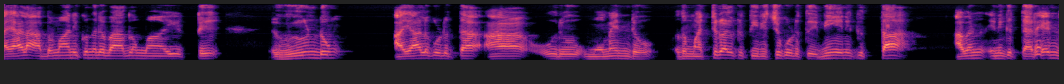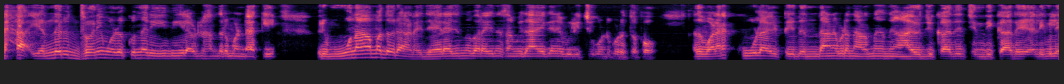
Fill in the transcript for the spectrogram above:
അയാളെ അപമാനിക്കുന്നതിന്റെ ഭാഗമായിട്ട് വീണ്ടും അയാൾ കൊടുത്ത ആ ഒരു മൊമെന്റോ അത് മറ്റൊരാൾക്ക് തിരിച്ചു കൊടുത്ത് നീ എനിക്ക് താ അവൻ എനിക്ക് തരേണ്ട എന്നൊരു ധ്വനി മുഴക്കുന്ന രീതിയിൽ ഒരു സന്ദർഭം ഉണ്ടാക്കി. ഒരു മൂന്നാമതൊരാളെ ജയരാജ് എന്ന് പറയുന്ന സംവിധായകനെ വിളിച്ചുകൊണ്ട് കൊടുത്തപ്പോ അത് വളരെ കൂളായിട്ട് ഇത് എന്താണ് ഇവിടെ നടന്നതെന്ന് ആലോചിക്കാതെ ചിന്തിക്കാതെ അല്ലെങ്കിൽ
